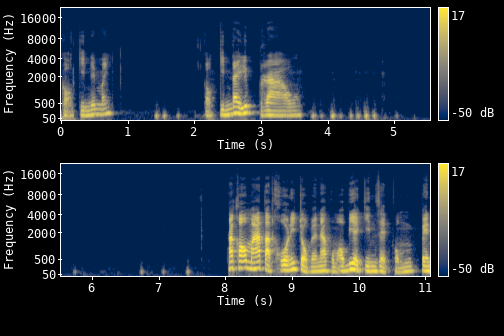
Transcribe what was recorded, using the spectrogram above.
เกาะกินได้ไหมเกาะกินได้หรือเปล่า ถ้าเขาม้าตัดโคนนี่จบเลยนะ ผมเอาเบี้ยกินเสร็จผมเป็น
